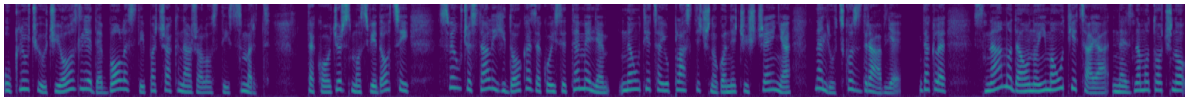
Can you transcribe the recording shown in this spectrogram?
uključujući ozljede, bolesti pa čak nažalost i smrt. Također smo svjedoci sve učestalih dokaza koji se temelje na utjecaju plastičnog onečišćenja na ljudsko zdravlje. Dakle, znamo da ono ima utjecaja, ne znamo točno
